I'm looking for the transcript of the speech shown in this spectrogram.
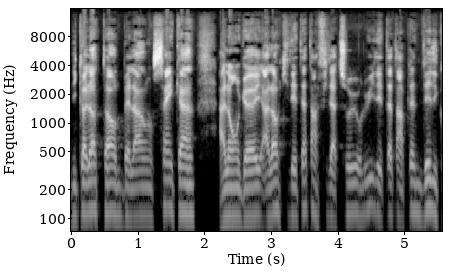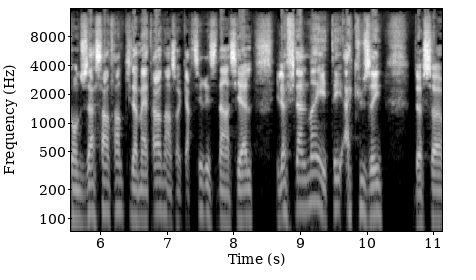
Nicolas Thorne Bellance, 5 ans, à Longueuil, alors qu'il était en filature. Lui, il était en pleine ville, il conduisait à 130 km heure dans un quartier résidentiel. Il a finalement été accusé de ça.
